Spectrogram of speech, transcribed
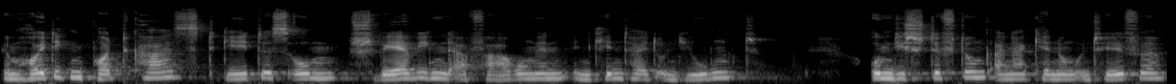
Im heutigen Podcast geht es um schwerwiegende Erfahrungen in Kindheit und Jugend, um die Stiftung Anerkennung und Hilfe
